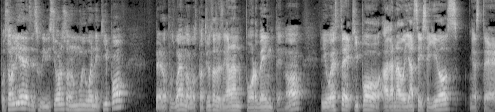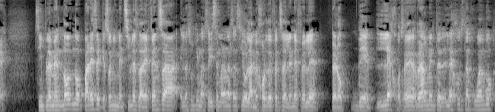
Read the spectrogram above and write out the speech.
pues son líderes de su división, son un muy buen equipo. Pero pues bueno, los Patriotas les ganan por 20, ¿no? Digo, este equipo ha ganado ya 6 seguidos. Este, simplemente, no, no parece que son invencibles. La defensa en las últimas 6 semanas ha sido la mejor defensa del NFL. Pero de lejos, ¿eh? Realmente de lejos están jugando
